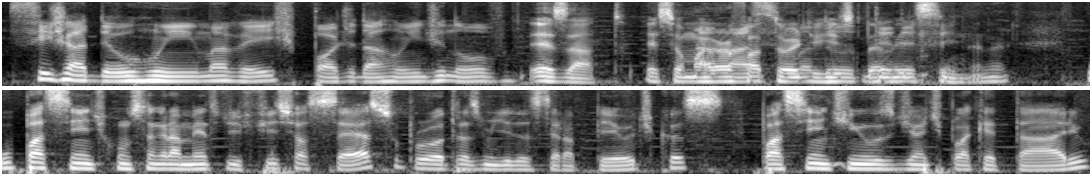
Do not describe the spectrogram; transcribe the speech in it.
Se já deu ruim uma vez, pode dar ruim de novo. Exato, esse é o maior fator de risco da TDC. medicina, né? O paciente com sangramento de difícil acesso por outras medidas terapêuticas, o paciente em uso de antiplaquetário,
